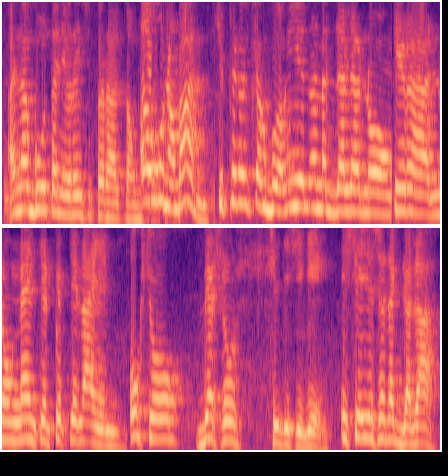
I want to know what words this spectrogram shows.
Ah, nabutan niyo rin si Peraltang Oo naman. Si Peraltang Buang, iyan ang nagdala nung tirahan noong 1959. Okso versus Sige Sige. Isa yun sa nagdala.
